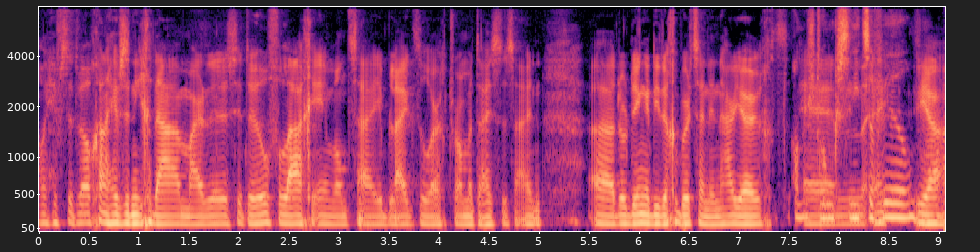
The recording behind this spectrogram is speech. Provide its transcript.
Oh, heeft ze het wel gedaan? Heeft ze het niet gedaan? Maar er zitten heel veel lagen in, want zij blijkt heel erg traumatized te zijn eh, door dingen die er gebeurd zijn in haar jeugd. Anders dronk ze niet zoveel. Ja,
